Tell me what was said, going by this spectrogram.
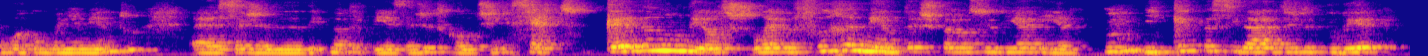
uh, um acompanhamento, uh, seja de, de, hipnoterapia, seja de coaching, certo? Cada um deles leva ferramentas para o seu dia a dia uhum. e capacidades de poder,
